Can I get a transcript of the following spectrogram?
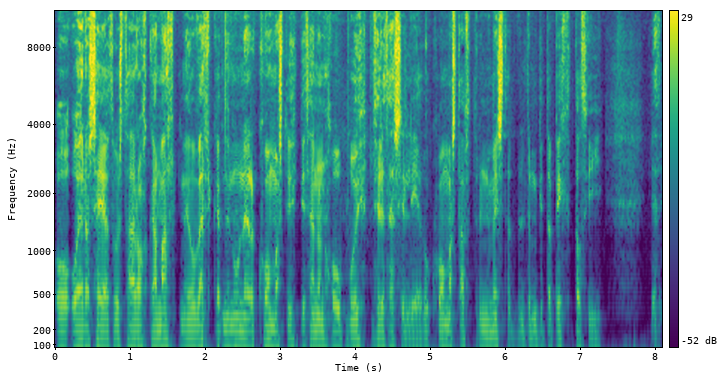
og, og er að segja, þú veist, það er okkar markmið og verkefni núna er að komast upp í þennan hóp og upp fyrir þessi lið og komast aftur inn í meistardildum og geta byggt á því. Ég,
